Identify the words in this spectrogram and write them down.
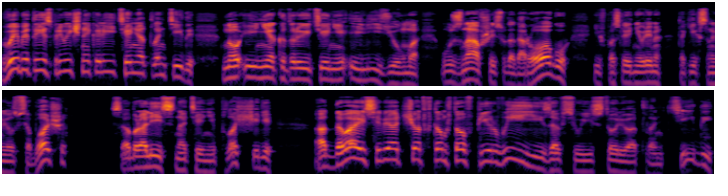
выбитые из привычной колеи тени Атлантиды, но и некоторые тени Элизиума, узнавшие сюда дорогу, и в последнее время таких становилось все больше, собрались на тени площади, отдавая себе отчет в том, что впервые за всю историю Атлантиды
